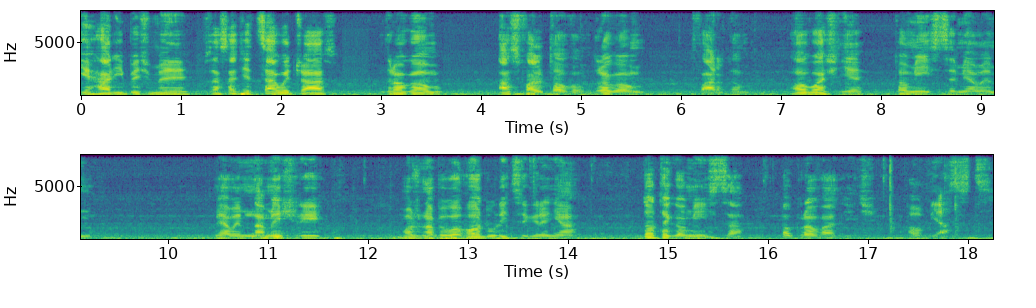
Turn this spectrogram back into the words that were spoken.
jechalibyśmy w zasadzie cały czas drogą asfaltową, drogą twardą. O właśnie to miejsce miałem, miałem na myśli. Można było od ulicy Grynia do tego miejsca poprowadzić objazd.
